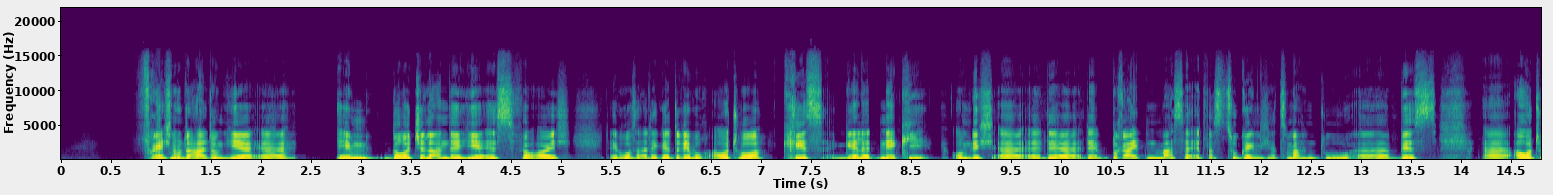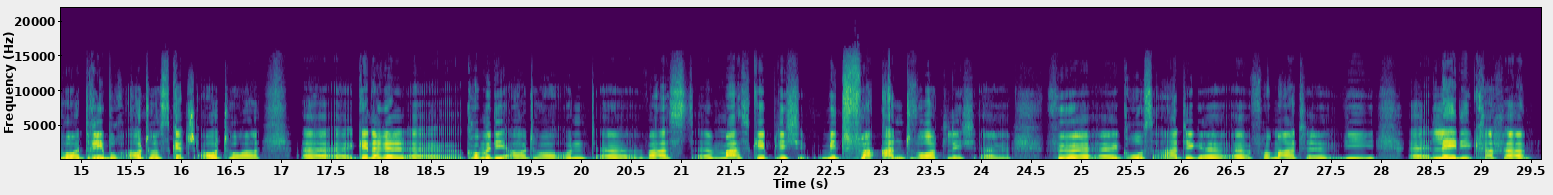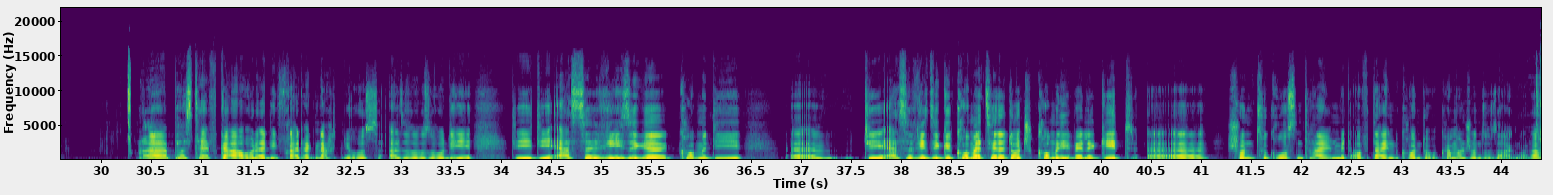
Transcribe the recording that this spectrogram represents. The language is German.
frechen Unterhaltung hier äh, im Deutsche Lande. Hier ist für euch der großartige Drehbuchautor Chris Geletnecki, um dich äh, der, der breiten Masse etwas zugänglicher zu machen. Du äh, bist äh, Autor, Drehbuchautor, Sketchautor, äh, äh generell äh, Comedy-Autor und äh, warst äh, maßgeblich mitverantwortlich äh, für äh, großartige äh, Formate wie äh, Lady Kracher, äh, Pastewka oder die Freitagnacht-News. Also so die, die, die erste riesige Comedy, äh, die erste riesige kommerzielle deutsche Comedy-Welle geht äh, schon zu großen Teilen mit auf dein Konto, kann man schon so sagen, oder?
